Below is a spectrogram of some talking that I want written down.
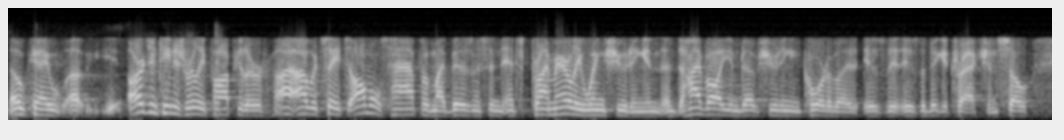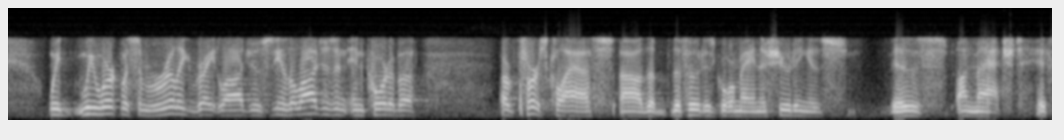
Okay, uh, Argentina is really popular. I, I would say it's almost half of my business, and it's primarily wing shooting. And, and the high volume dove shooting in Cordoba is the is the big attraction. So we we work with some really great lodges. You know, the lodges in, in Cordoba are first class. Uh, the the food is gourmet, and the shooting is is unmatched. It's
